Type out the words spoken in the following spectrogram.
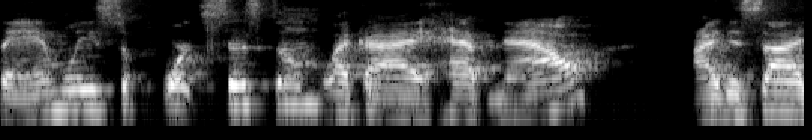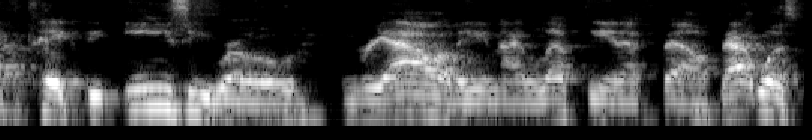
family support system like I have now, I decided to take the easy road in reality and I left the NFL. That was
